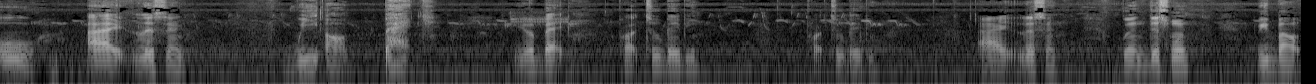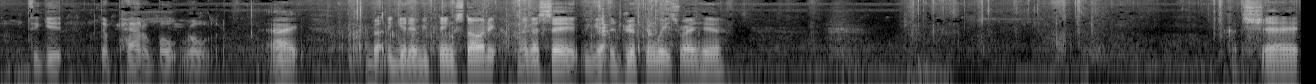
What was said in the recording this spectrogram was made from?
Ooh, all right, listen. We are. You're back. Part two, baby. Part two, baby. All right, listen. But in this one, we about to get the paddle boat rolling. All right, about to get everything started. Like I said, we got the drifting weights right here. Cut shad.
